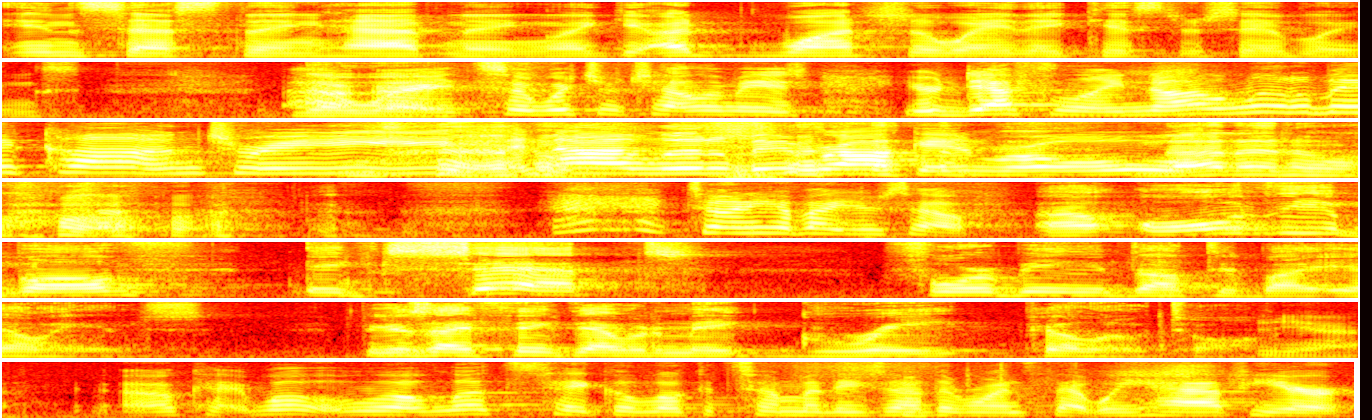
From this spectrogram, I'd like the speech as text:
incest thing happening. Like I'd watch the way they kissed their siblings. No All way. right, so what you're telling me is you're definitely not a little bit country and not a little bit rock and roll. Not at all. Tony, how about yourself? Uh, all of the above, except for being abducted by aliens, because I think that would make great pillow talk. Yeah. Okay, well, well, let's take a look at some of these other ones that we have here.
